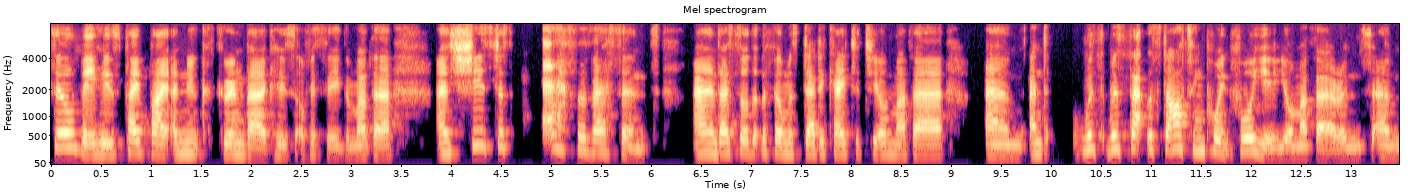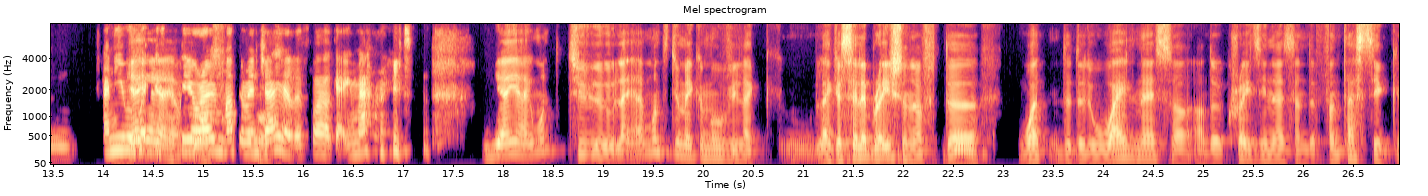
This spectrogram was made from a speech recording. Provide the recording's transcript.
Sylvie, who's played by Anouk Grinberg, who's obviously the mother, and she's just effervescent. And I saw that the film was dedicated to your mother. Um, and was was that the starting point for you, your mother, and um, and you were yeah, witness yeah, yeah, to your course, own mother in jail as well, getting married. Yeah, yeah. I wanted to like I wanted to make a movie like like a celebration of the. Mm. What the, the, the wildness or, or, the craziness and the fantastic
